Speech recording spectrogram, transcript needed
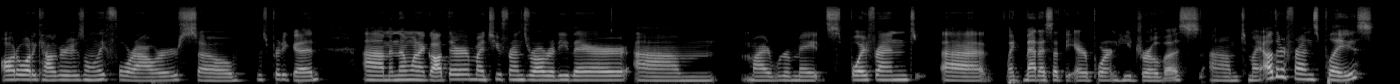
Ottawa to Calgary was only four hours, so it was pretty good. Um, and then when I got there, my two friends were already there. Um, my roommate's boyfriend uh like met us at the airport and he drove us um to my other friend's place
